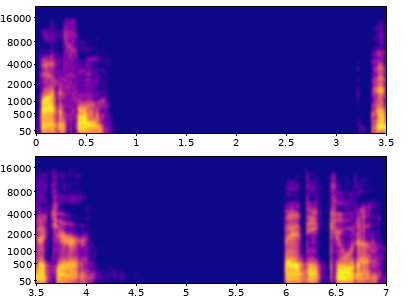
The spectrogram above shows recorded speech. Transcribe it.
Parfum. Pedicure. Pedicură.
